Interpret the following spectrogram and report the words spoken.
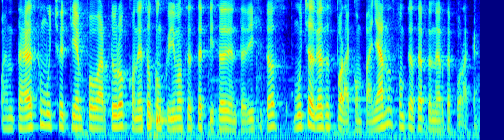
Bueno, te agradezco mucho el tiempo, Arturo. Con eso concluimos este episodio de Entre Dígitos. Muchas gracias por acompañarnos. Fue un placer tenerte por acá.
